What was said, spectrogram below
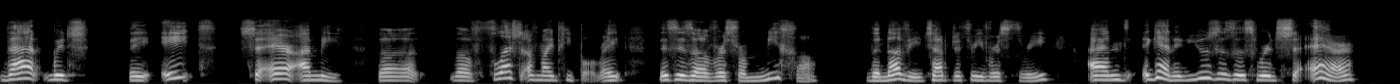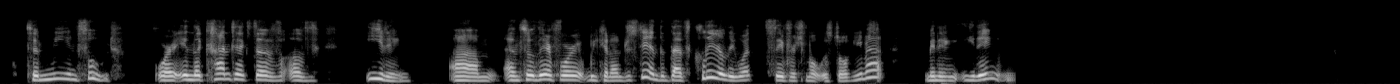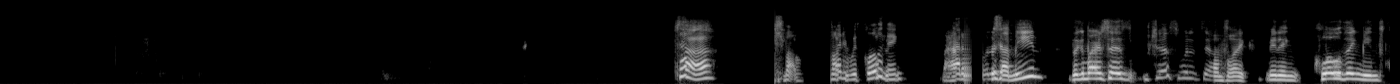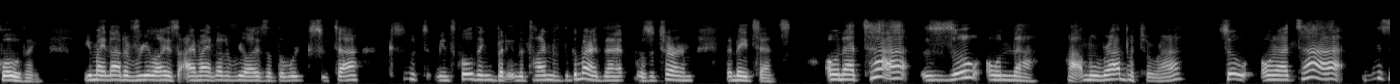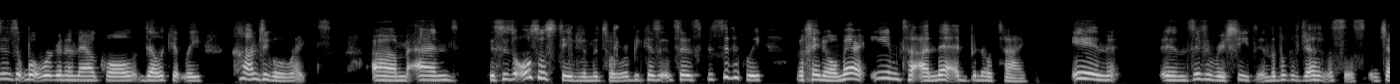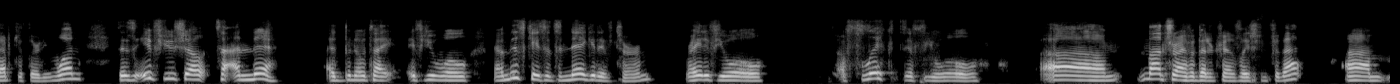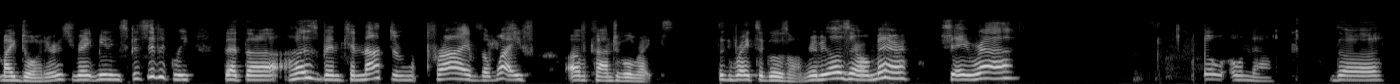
that which they ate she'er ami, the the flesh of my people. Right. This is a verse from Micha, the Navi, chapter three, verse three, and again, it uses this word she'er to mean food or in the context of of eating. Um, and so therefore we can understand that that's clearly what Sefer Shemot was talking about, meaning eating. Ta, with clothing. What does that mean? The Gemara says just what it sounds like, meaning clothing means clothing. You might not have realized, I might not have realized that the word ksuta, ksut means clothing, but in the time of the Gemara, that was a term that made sense. Onata zo ona ha'amura b'Torah. So onata, this is what we're going to now call delicately conjugal rights. Um, and this is also stated in the Torah because it says specifically, omer im benotai. In in Sefer Bereshit, in the book of Genesis, in chapter 31, says, If you shall ta'aneh at benotai, if you will, now in this case it's a negative term, right? If you will afflict, if you will, um, not sure I have a better translation for that. Um, my daughters, right? Meaning specifically that the husband cannot deprive the wife of conjugal rights. The Breita goes on. Rabbi Elazar Omer, Sheira, oh no. The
